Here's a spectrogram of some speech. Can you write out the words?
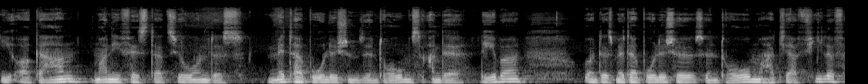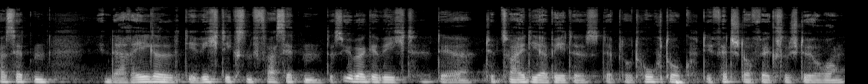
die Organmanifestation des metabolischen Syndroms an der Leber. Und das metabolische Syndrom hat ja viele Facetten. In der Regel die wichtigsten Facetten des Übergewicht, der Typ-2-Diabetes, der Bluthochdruck, die Fettstoffwechselstörung,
